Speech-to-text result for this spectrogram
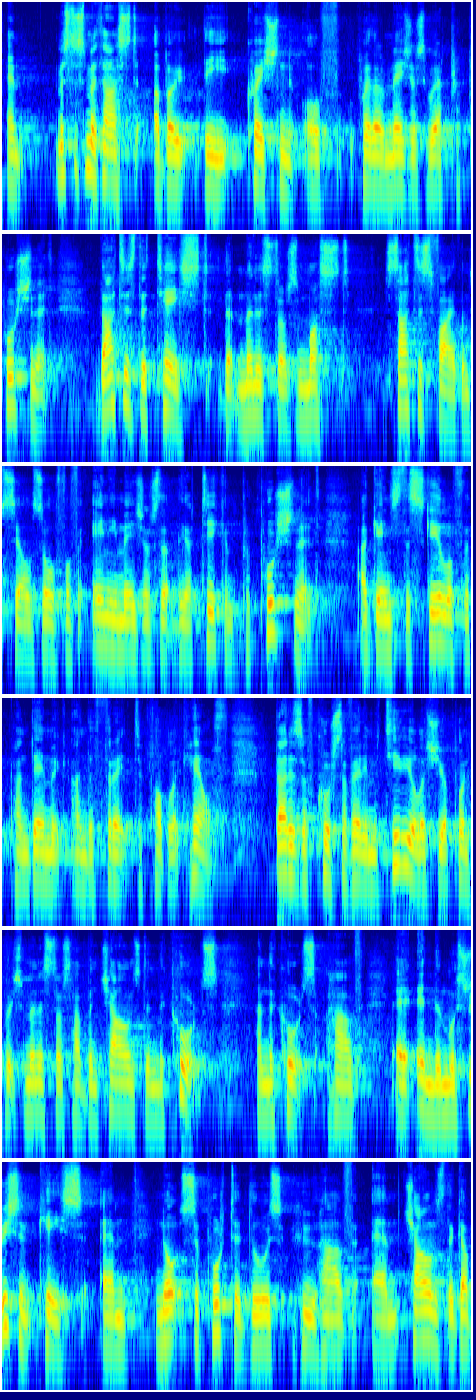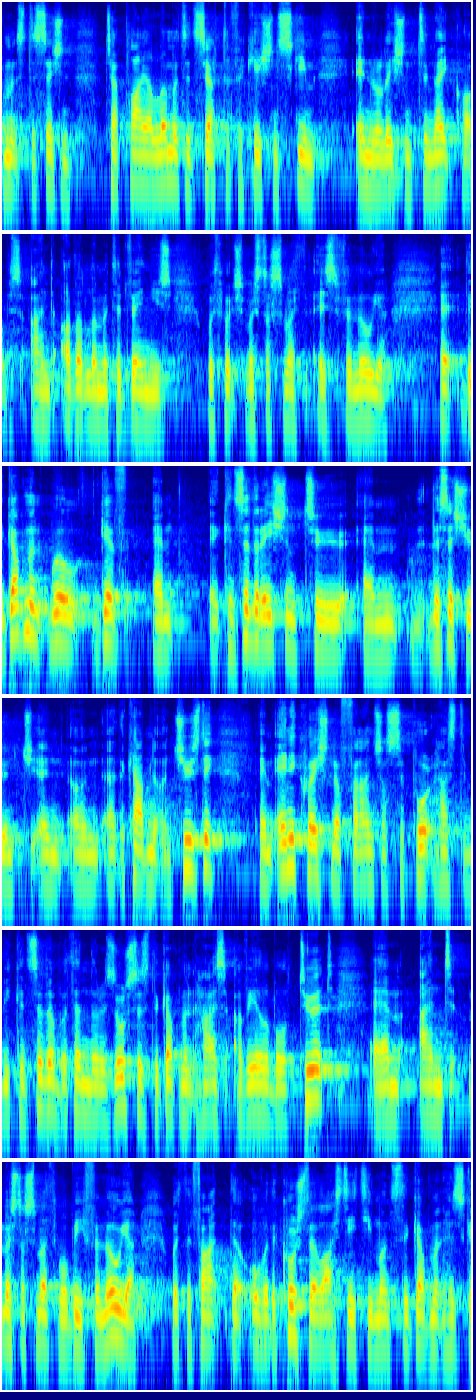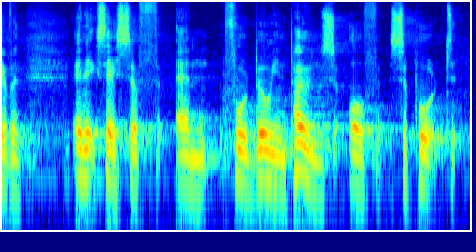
Um, Mr Smith asked about the question of whether measures were proportionate. That is the test that ministers must satisfy themselves of, of any measures that they are taken proportionate against the scale of the pandemic and the threat to public health. That is, of course, a very material issue upon which ministers have been challenged in the courts, and the courts have, uh, in the most recent case, um, not supported those who have um, challenged the government's decision to apply a limited certification scheme in relation to nightclubs and other limited venues with which Mr Smith is familiar. Uh, the Government will give um, uh, consideration to um, this issue in, in, on, at the Cabinet on Tuesday. Um, any question of financial support has to be considered within the resources the Government has available to it, um, and Mr Smith will be familiar with the fact that over the course of the last 18 months the Government has given in excess of um, £4 billion of support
